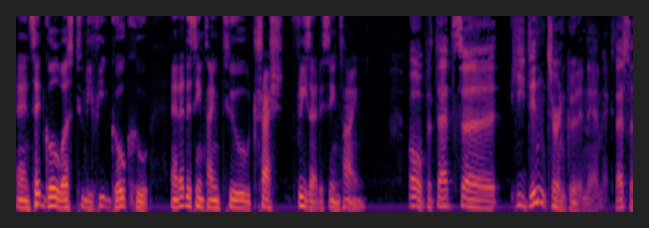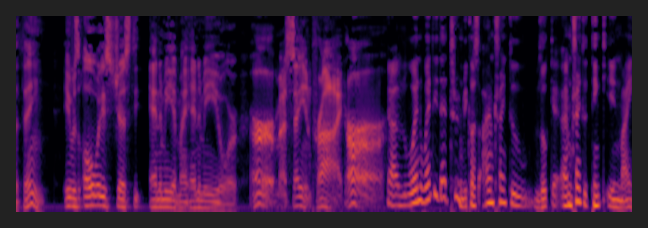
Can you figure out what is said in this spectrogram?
and said goal was to defeat Goku, and at the same time to trash Frieza at the same time. Oh, but that's uh he didn't turn good in Namek. That's the thing. It was always just the enemy of my enemy or er my Saiyan pride. Er. Yeah, when when did that turn? Because I'm trying to look at, I'm trying to think in my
